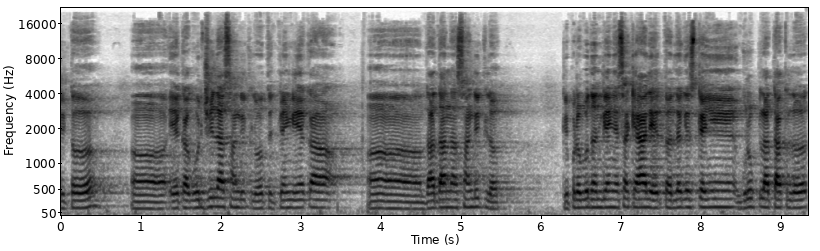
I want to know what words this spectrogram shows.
तिथं एका गुरुजीला सांगितलं होतं. त्यांनी एका दादांना सांगितलं की प्रबोधन घेण्यासाठी आले तर लगेच त्यांनी ग्रुपला टाकलं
